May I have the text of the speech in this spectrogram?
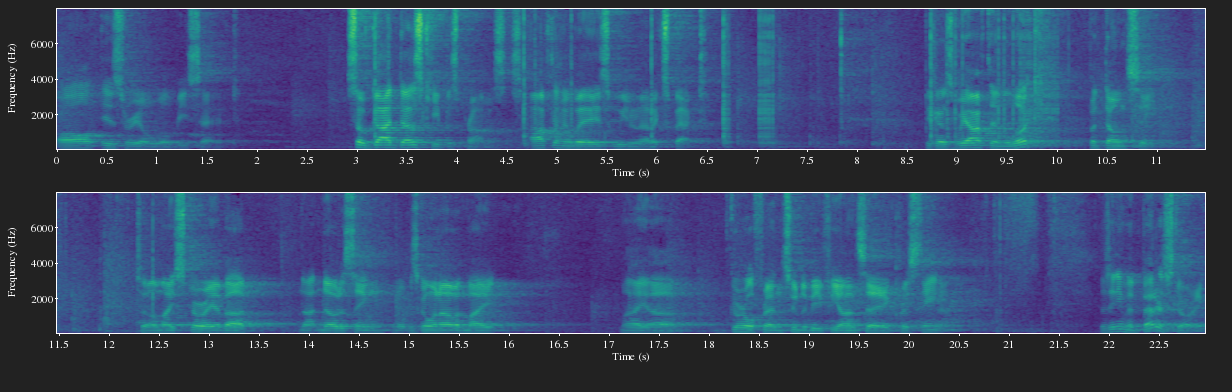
all Israel will be saved. So God does keep his promises, often in ways we do not expect. Because we often look but don't see. So, my story about not noticing what was going on with my, my uh, girlfriend, soon to be fiance, Christina. There's an even better story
